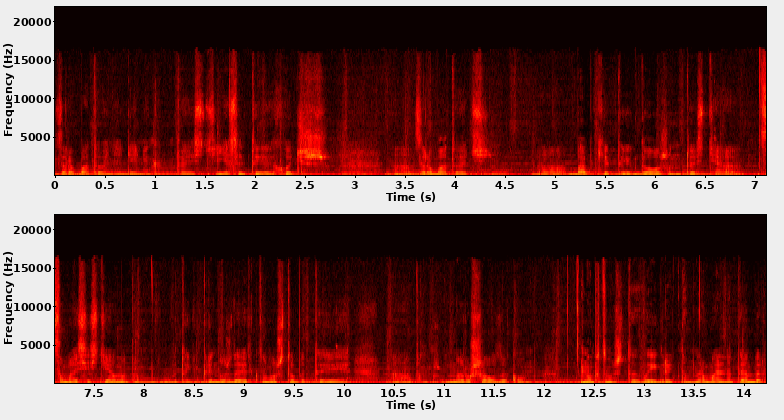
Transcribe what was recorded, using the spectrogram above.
зарабатывания денег. То есть если ты хочешь а, зарабатывать бабки, ты должен, то есть тебя сама система там в итоге принуждает к тому, чтобы ты а, там, нарушал закон. Ну, потому что выиграть там нормально тендер,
